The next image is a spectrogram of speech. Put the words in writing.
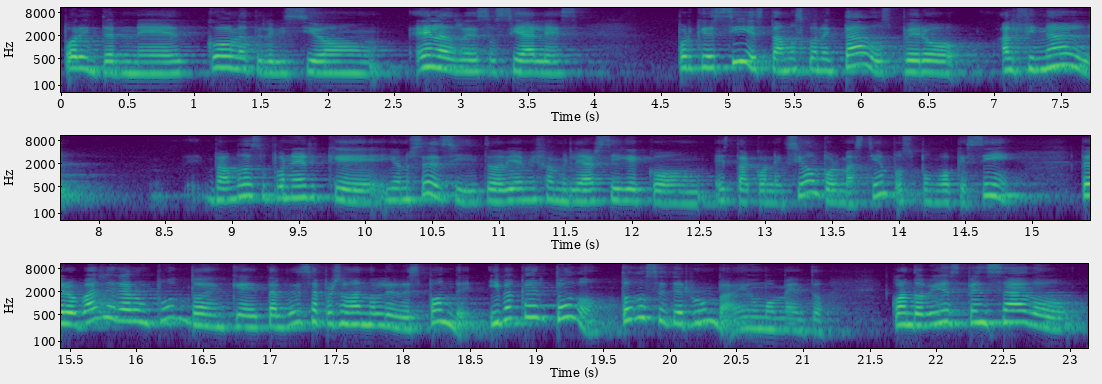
por internet, con la televisión, en las redes sociales, porque sí estamos conectados, pero al final vamos a suponer que, yo no sé si todavía mi familiar sigue con esta conexión por más tiempo, supongo que sí, pero va a llegar un punto en que tal vez esa persona no le responde y va a caer todo, todo se derrumba en un momento. Cuando habías pensado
